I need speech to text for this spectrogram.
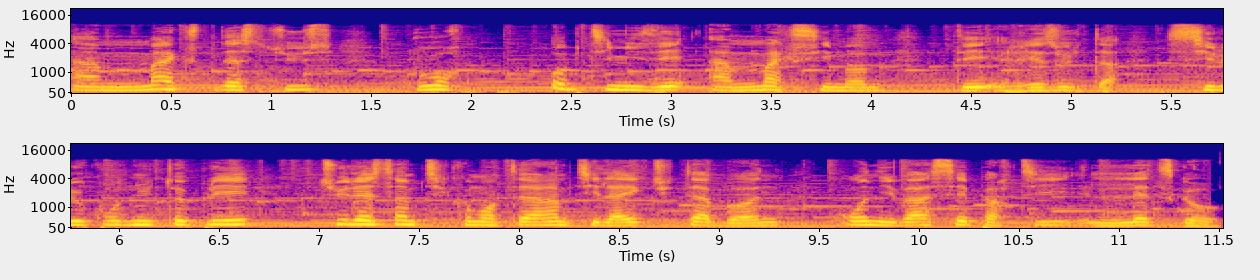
un max d'astuces pour optimiser un maximum tes résultats. Si le contenu te plaît, tu laisses un petit commentaire, un petit like, tu t'abonnes. On y va, c'est parti, let's go.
